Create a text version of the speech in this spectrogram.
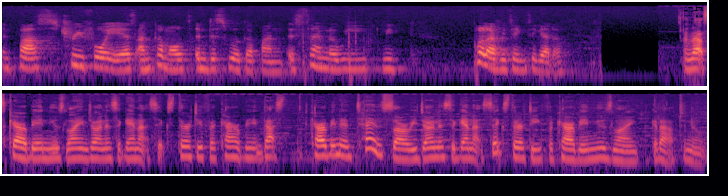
in past three, four years and come out in this World Cup. And it's time that we, we pull everything together. And that's Caribbean Newsline. Join us again at 6.30 for Caribbean. That's Caribbean in 10, sorry. Join us again at 6.30 for Caribbean Newsline. Good afternoon.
